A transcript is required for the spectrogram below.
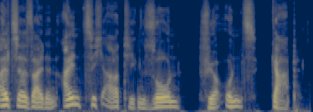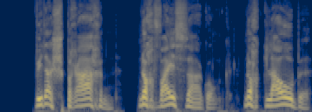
als er seinen einzigartigen Sohn für uns gab. Weder Sprachen, noch Weissagung, noch Glaube,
